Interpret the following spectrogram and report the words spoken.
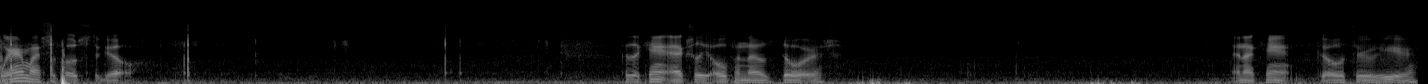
where am I supposed to go? Because I can't actually open those doors. And I can't go through here.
